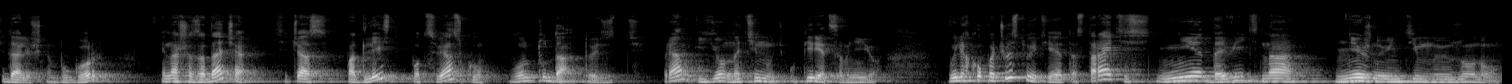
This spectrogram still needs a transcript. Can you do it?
седалищный бугор. И наша задача сейчас подлезть под связку вон туда, то есть прям ее натянуть, упереться в нее. Вы легко почувствуете это, старайтесь не давить на нежную интимную зону,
